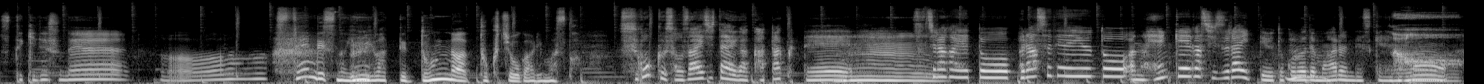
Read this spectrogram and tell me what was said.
素敵ですね。あー。ステンレスの指輪ってどんな特徴がありますか、すごく素材自体が硬くて、うん。そちらが、えっと、プラスで言うと、あの、変形がしづらいっていうところでもあるんですけれども、あ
